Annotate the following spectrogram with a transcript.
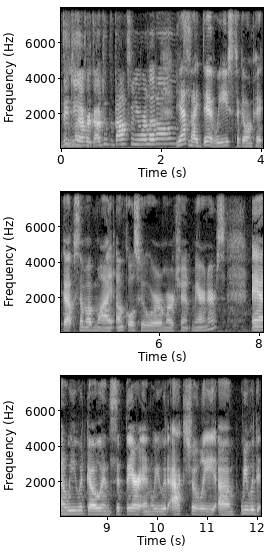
Did you ever go to the docks when you were little? Yes, I did. We used to go and pick up some of my uncles who were merchant mariners. And we would go and sit there, and we would actually, um, we would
